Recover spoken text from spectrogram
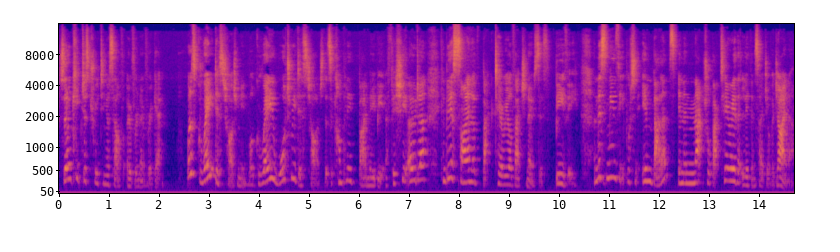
So don't keep just treating yourself over and over again. What does grey discharge mean? Well, grey watery discharge that's accompanied by maybe a fishy odour can be a sign of bacterial vaginosis, BV. And this means that you've got an imbalance in the natural bacteria that live inside your vagina.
